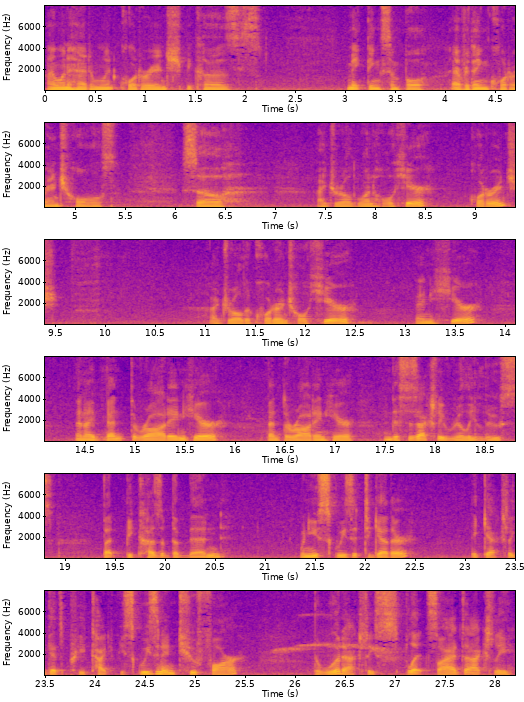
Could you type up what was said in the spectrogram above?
I went ahead and went quarter inch because make things simple, everything quarter inch holes. So I drilled one hole here, quarter inch. I drilled a quarter inch hole here and here and I bent the rod in here, bent the rod in here, and this is actually really loose but because of the bend, when you squeeze it together, it actually gets pretty tight. If you squeeze it in too far, the wood actually splits. So I had to actually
